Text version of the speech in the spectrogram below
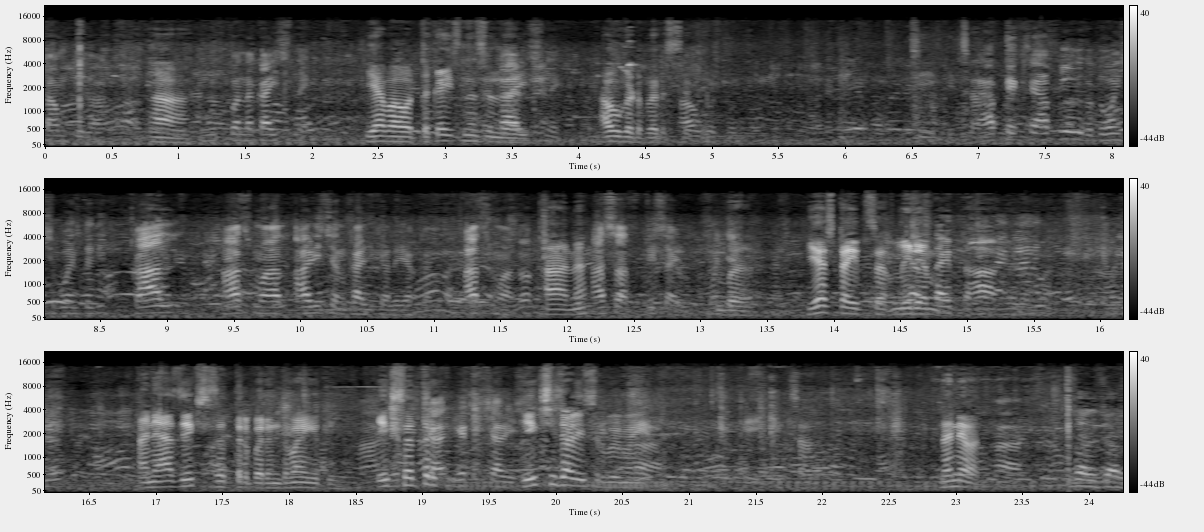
कामतीला हा. उत्पन्न काहीच नाही. या भावात तर काहीच नसेल काहीच. नाही. अवघड परिस्थिती. ठीक आहे चालेल. अपेक्षा आपली होती का दोनशे काल हाच माल अडीचशे खाली केला एका हाच माल हं. हा ना? असा डिसाईड बर. याच टाईपचा मीडियम हा medium. म्हणजे आणि आज एकशे सत्तर पर्यंत मागितली हा, एक सत्तर? एकशे चाळीस. एकशे चाळीस रुपये मागितली ठीक आहे चालतं धन्यवाद. हा.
